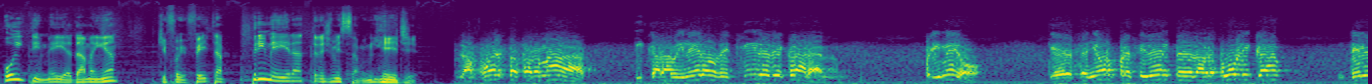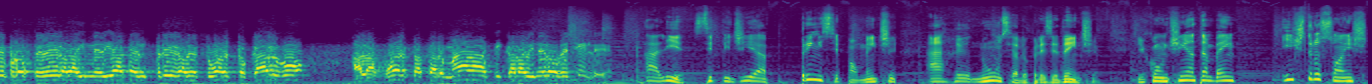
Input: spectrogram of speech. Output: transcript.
oito e meia da manhã que foi feita a primeira transmissão em rede. As Forças Armadas e Carabineros de Chile declaram, primeiro, que o senhor presidente da República debe proceder a la inmediata entrega de su alto cargo a las Fuerzas Armadas y Carabineros de Chile. Ali se pedia principalmente a renúncia do presidente e continha também instruções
